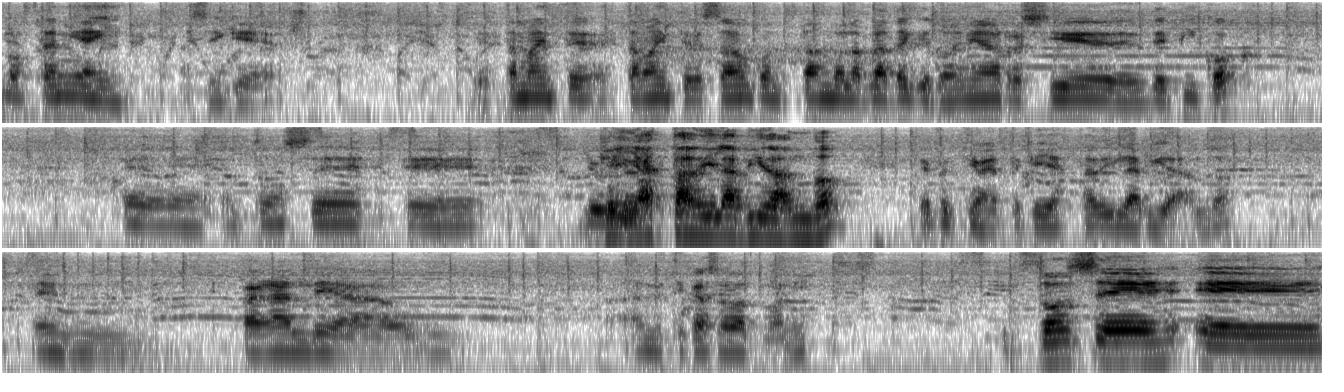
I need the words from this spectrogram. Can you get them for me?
no está ni ahí. Así que está más, está más interesado en contando la plata que todavía recibe de, de Peacock. Eh, entonces, eh, yo Que creo- ya está dilapidando. efectivamente, que ya está dilapidando en pagarle a un, en este caso a Bad Bunny. Entonces, eh,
